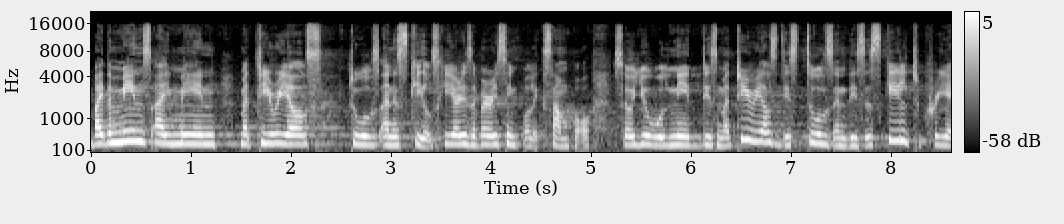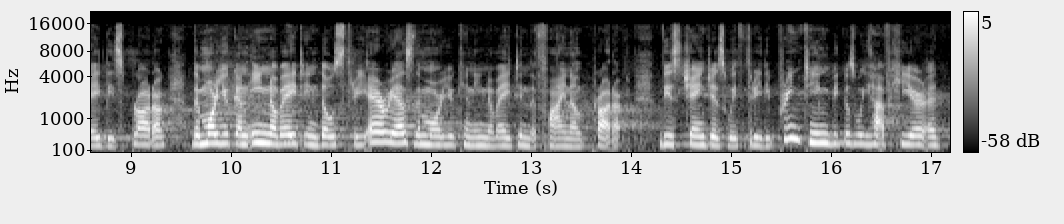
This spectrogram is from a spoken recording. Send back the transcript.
By the means, I mean materials, tools, and skills. Here is a very simple example. So you will need these materials, these tools, and this skill to create this product. The more you can innovate in those three areas, the more you can innovate in the final product. This changes with 3D printing because we have here a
